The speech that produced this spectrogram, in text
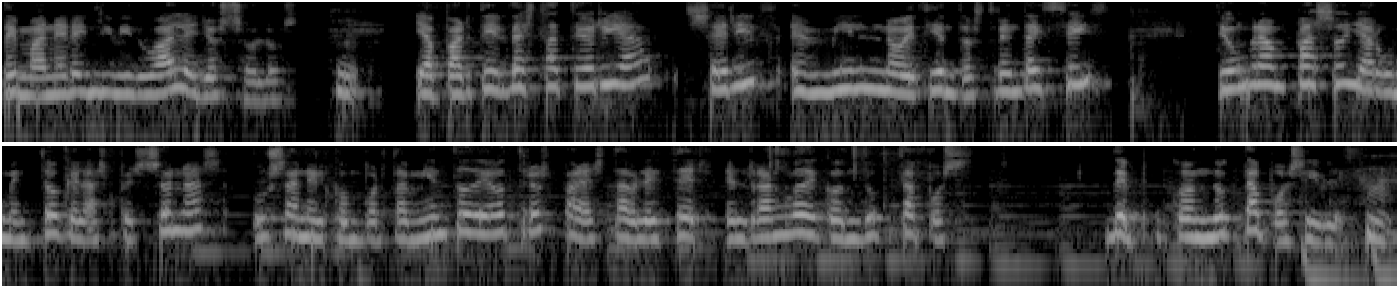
de manera individual ellos solos. Y a partir de esta teoría, Sheriff en 1936 dio un gran paso y argumentó que las personas usan el comportamiento de otros para establecer el rango de conducta, de conducta posible. Hmm.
